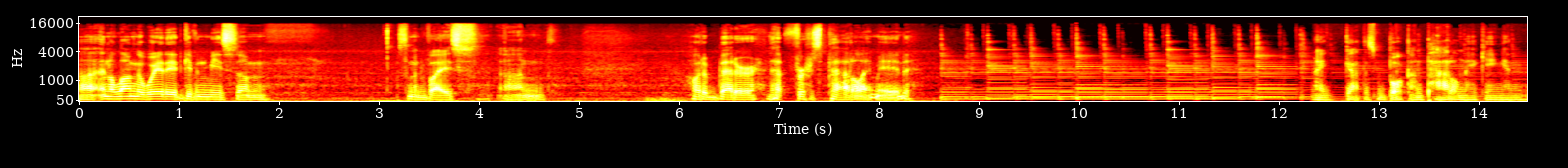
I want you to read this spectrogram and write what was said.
Uh, and along the way, they had given me some, some advice on how to better that first paddle I made. I got this book on paddle making, and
